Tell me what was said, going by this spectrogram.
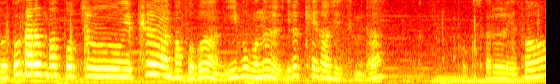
어, 또 다른 방법 중에 표현하는 방법은 이 부분을 이렇게 해도 할 수 있습니다. 복사를 해서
